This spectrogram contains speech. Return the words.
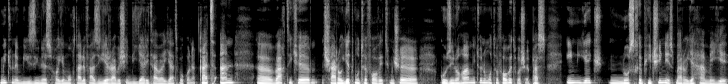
می‌تونه business های مختلف از یه روش دیگری تبعیت بکنه؟ قطعا وقتی که شرایط متفاوت میشه گزینه ها هم می‌تونه متفاوت باشه. پس این یک نسخه پیچی نیست برای همه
